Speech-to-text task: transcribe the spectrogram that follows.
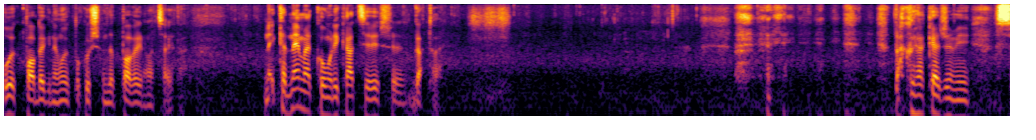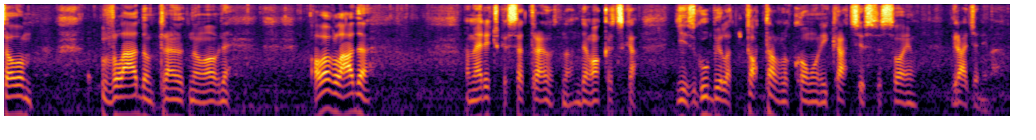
uvijek pobegnem, uvijek pokušam da pobegnem od svega toga. Nekad nema komunikacije više, gotovo je. Tako ja kažem i s ovom vladom trenutnom ovde. Ova vlada, američka sad trenutno, demokratska, je izgubila totalnu komunikaciju sa svojim građanima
